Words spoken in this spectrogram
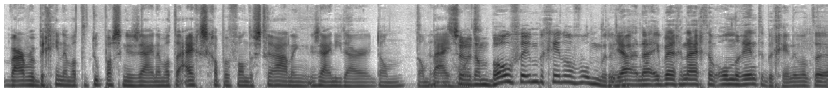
waar we beginnen, wat de toepassingen zijn en wat de eigenschappen van de straling zijn die daar dan, dan bij Zullen we dan bovenin beginnen of onderin? Ja, nou, ik ben geneigd om onderin te beginnen, want uh,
